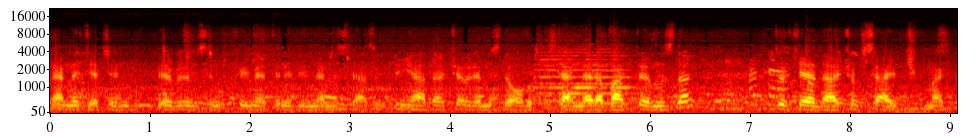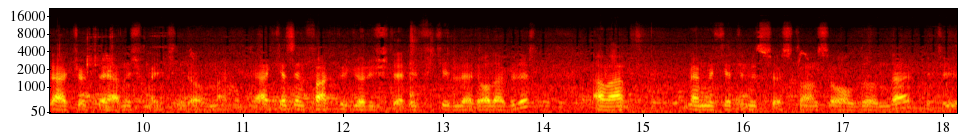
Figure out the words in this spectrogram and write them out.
memleketin, birbirimizin kıymetini bilmemiz lazım. Dünyada, çevremizde olup bitenlere baktığımızda Türkiye'ye daha çok sahip çıkmak, daha çok dayanışma içinde olmak. Herkesin farklı görüşleri, fikirleri olabilir ama memleketimiz söz konusu olduğunda, bütün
